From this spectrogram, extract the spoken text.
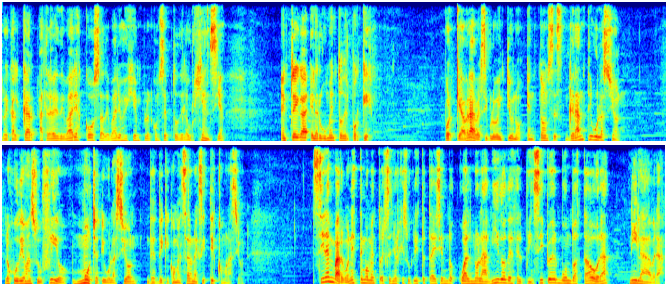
recalcar a través de varias cosas, de varios ejemplos, el concepto de la urgencia, entrega el argumento del por qué. Porque habrá, versículo 21, entonces gran tribulación. Los judíos han sufrido mucha tribulación desde que comenzaron a existir como nación. Sin embargo, en este momento el Señor Jesucristo está diciendo cuál no la ha habido desde el principio del mundo hasta ahora, ni la habrá.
